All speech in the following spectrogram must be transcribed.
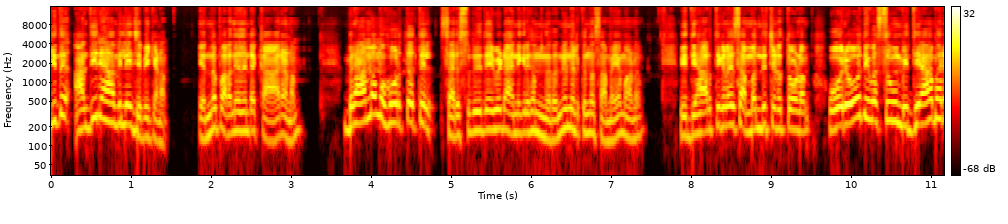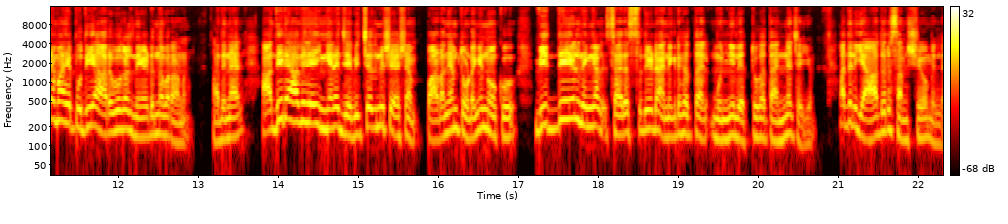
ഇത് അതിരാവിലെ ജപിക്കണം. എന്ന് പറഞ്ഞതിന്റെ കാരണം ബ്രാഹ്മമുഹൂർത്തത്തിൽ സരസ്വതി ദേവിയുടെ അനുഗ്രഹം നിറഞ്ഞു നിൽക്കുന്ന സമയമാണ്. വിദ്യാർത്ഥികളെ സംബന്ധിച്ചിടത്തോളം ഓരോ ദിവസവും വിദ്യാപരമായ പുതിയ അറിവുകൾ നേടുന്നവരാണ്. അതിനാൽ അതിരാവിലെ ഇങ്ങനെ ജപിച്ചതിനു ശേഷം പഠനം തുടങ്ങി നോക്കൂ. വിദ്യയിൽ നിങ്ങൾ സരസ്വതിയുടെ അനുഗ്രഹത്താൽ മുന്നിലെത്തുക തന്നെ ചെയ്യും. അതിൽ യാതൊരു സംശയവുമില്ല.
